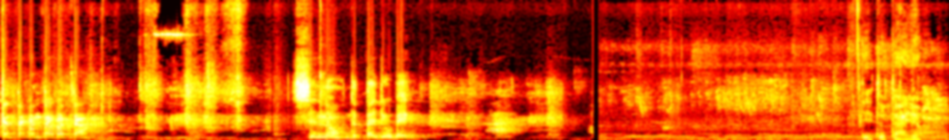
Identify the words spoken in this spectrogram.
Kanta, kanta, kanta. Sino? Data beg? Dito tayo.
